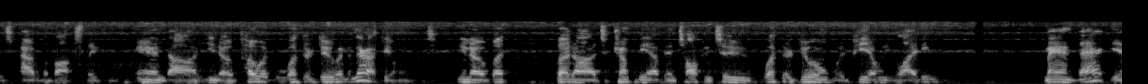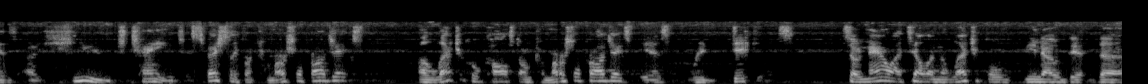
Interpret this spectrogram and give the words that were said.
is out of the box thinking. And uh, you know, Poet, what they're doing, and they're not the only ones, you know, but but uh, it's a company I've been talking to. What they're doing with POE lighting, man, that is a huge change, especially for commercial projects. Electrical cost on commercial projects is ridiculous. So now I tell an electrical, you know, the, the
